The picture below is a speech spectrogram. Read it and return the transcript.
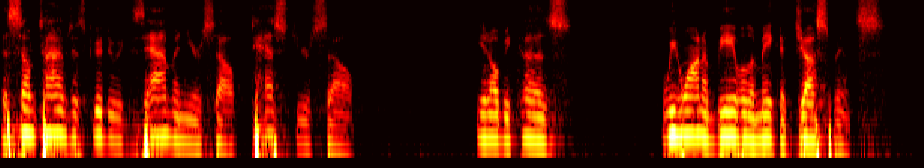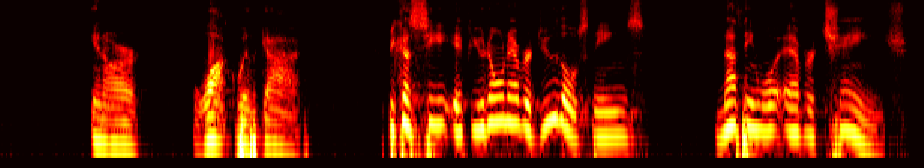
that sometimes it's good to examine yourself, test yourself. You know, because we want to be able to make adjustments in our walk with God. Because, see, if you don't ever do those things, nothing will ever change.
